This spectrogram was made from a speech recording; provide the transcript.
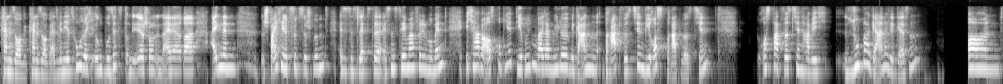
keine Sorge, keine Sorge. Also wenn ihr jetzt hungrig irgendwo sitzt und ihr schon in einer eigenen Speichelpfütze schwimmt, es ist das letzte Essensthema für den Moment. Ich habe ausprobiert die Rügenwalder Mühle veganen Bratwürstchen wie Rostbratwürstchen. Rostbratwürstchen habe ich super gerne gegessen und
